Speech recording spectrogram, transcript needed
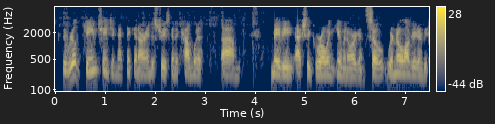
the real game changing, I think, in our industry is going to come with um, maybe actually growing human organs. So we're no longer going to be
